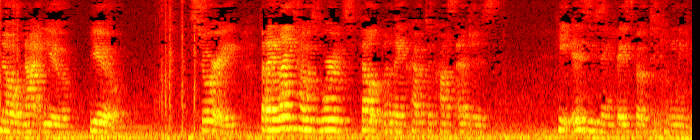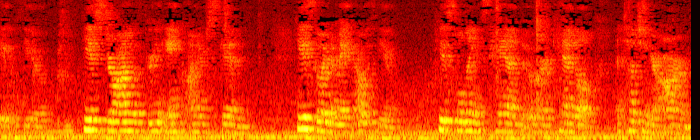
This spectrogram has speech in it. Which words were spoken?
No, not you. You. Story. But I liked how his words felt when they crept across edges. He is using Facebook to communicate with you. He is drawing with green ink on your skin. He is going to make out with you. He is holding his hand over a candle and touching your arm.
